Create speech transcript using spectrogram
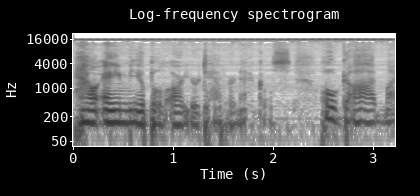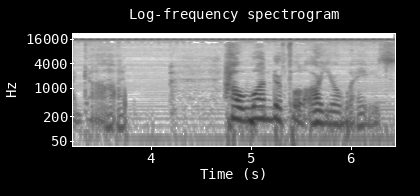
How amiable are your tabernacles. Oh God, my God. How wonderful are your ways.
